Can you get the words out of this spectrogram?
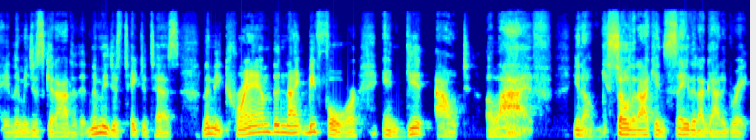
hey, let me just get out of it. Let me just take the test. Let me cram the night before and get out alive, you know, so that I can say that I got a great.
